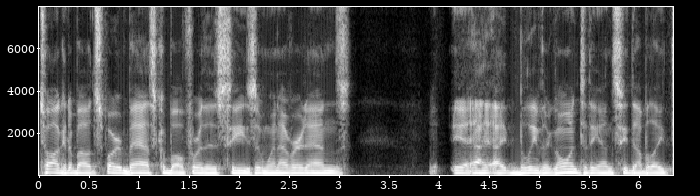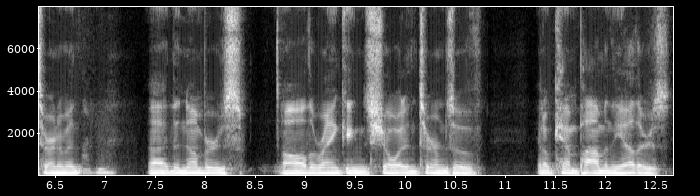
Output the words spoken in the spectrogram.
talking about Spartan basketball for this season? Whenever it ends, yeah, I, I believe they're going to the NCAA tournament. Mm-hmm. Uh, the numbers, all the rankings show it in terms of you know KenPom and the others.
